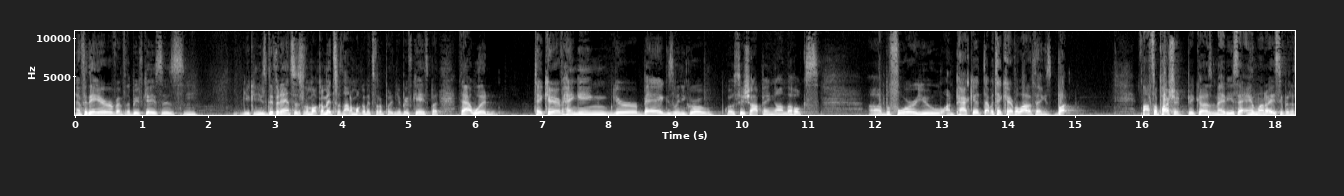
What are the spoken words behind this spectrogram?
and for the Erev and for the briefcases. And you can use different answers for the Mocha Mitzvah. It's not a Mocha Mitzvah to put in your briefcase, but that would take care of hanging your bags when you go grocery shopping on the hooks uh, before you unpack it. That would take care of a lot of things. But it's not so pushing because maybe you say, Ein lana esip in a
